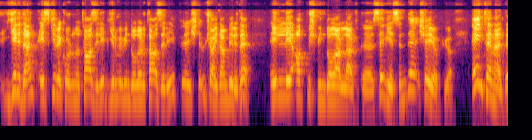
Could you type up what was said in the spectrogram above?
yeniden eski rekorunu tazeleyip 20 bin doları tazeleyip e, işte 3 aydan biri de 50-60 bin dolarlar e, seviyesinde şey yapıyor. En temelde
